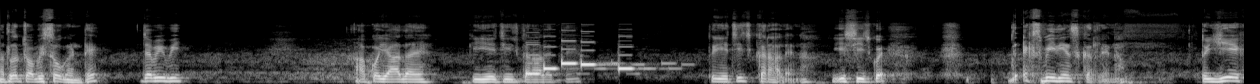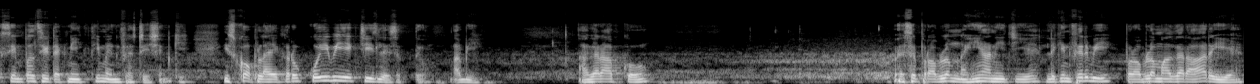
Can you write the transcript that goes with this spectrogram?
मतलब चौबीसों घंटे, जब भी। आपको याद आए कि ये चीज़ करा लेते हैं तो ये चीज़ करा लेना। इस चीज़ को एक्सपीरियंस कर लेना। तो ये एक सिंपल सी टेक्निक थी मैनिफेस्टेशन की। इसको अप्लाई करो, कोई भी एक चीज़ ले सकते हो, अभी। अगर आपको वैसे प्रॉब्लम नहीं आनी चाहिए, लेकिन फिर भी प्रॉब्लम अगर आ रही है,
